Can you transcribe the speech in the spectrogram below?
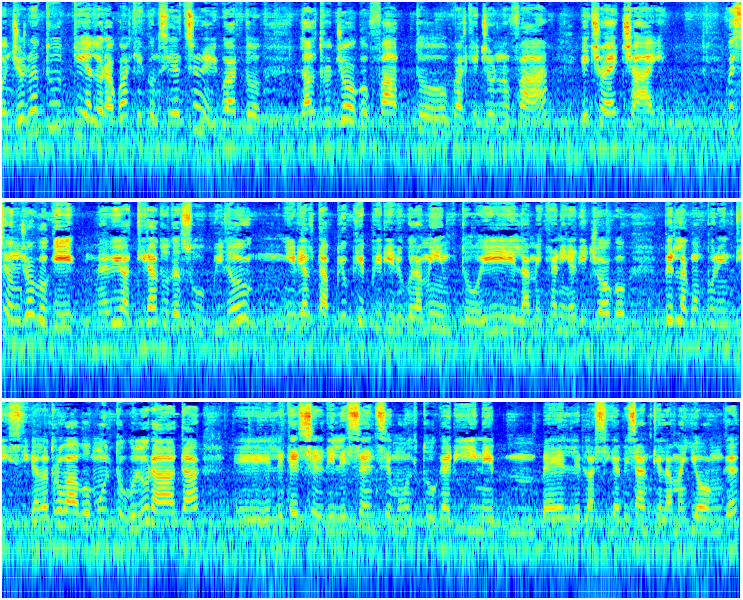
Buongiorno a tutti, allora qualche considerazione riguardo l'altro gioco fatto qualche giorno fa, e cioè Chai. Questo è un gioco che mi aveva attirato da subito, in realtà più che per il regolamento e la meccanica di gioco, per la componentistica. La trovavo molto colorata, eh, le tessere delle essenze molto carine, belle, plastica pesante alla Mahjong,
